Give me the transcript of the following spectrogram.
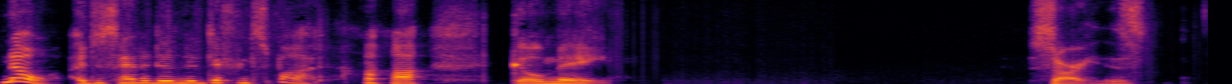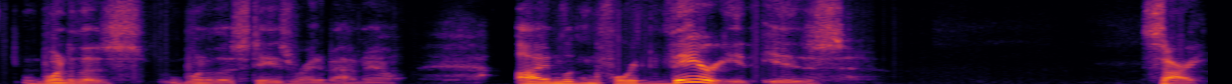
No, I just had it in a different spot. Go me. Sorry, is one of those one of those days right about now. I'm looking for there it is. Sorry.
